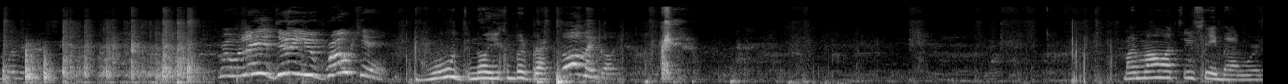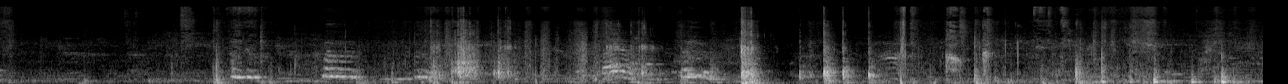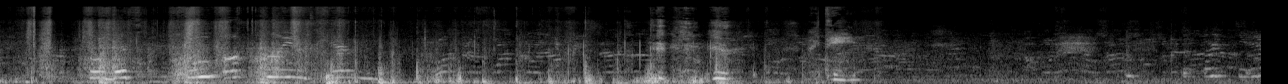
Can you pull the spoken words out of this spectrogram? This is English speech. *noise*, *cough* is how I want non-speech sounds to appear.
What did Bro, what are you doing? You broke it. No, no, you can put it back. Oh my god. My mom wants me to say bad words. *laughs* tem. Por quê?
